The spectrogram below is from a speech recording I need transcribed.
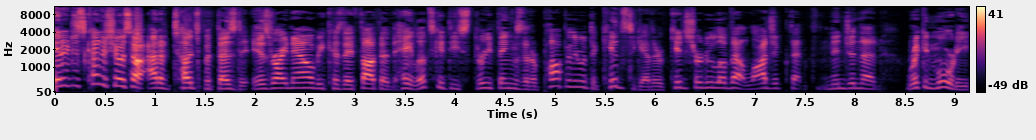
And it just kind of shows how out of touch Bethesda is right now because they thought that, hey, let's get these three things that are popular with the kids together. Kids sure do love that logic, that ninja, that Rick and Morty.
